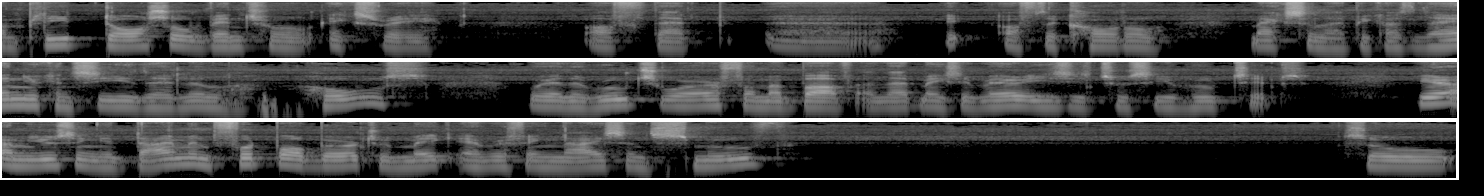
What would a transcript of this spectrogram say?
complete dorsal ventral x-ray of that uh, of the caudal maxilla because then you can see the little holes where the roots were from above and that makes it very easy to see root tips. Here I'm using a diamond football burr to make everything nice and smooth. So,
